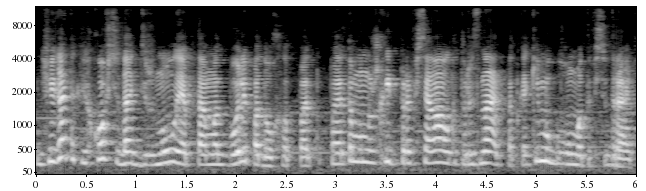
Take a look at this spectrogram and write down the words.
Нифига так легко сюда дернула, я там от боли подохла. Поэтому нужно ходить профессионалу, который знает, под каким углом это все драть.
